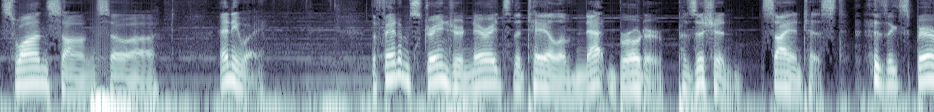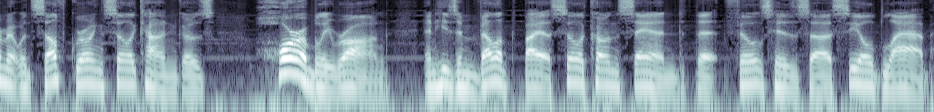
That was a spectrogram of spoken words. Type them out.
swan song. So uh, anyway. The Phantom Stranger narrates the tale of Nat Broder, position, scientist. His experiment with self growing silicon goes horribly wrong, and he's enveloped by a silicone sand that fills his uh, sealed lab.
